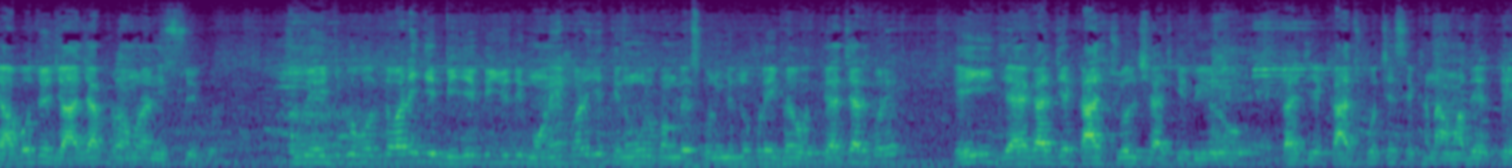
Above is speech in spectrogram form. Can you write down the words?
যাবতীয় যা যা করে আমরা নিশ্চয়ই করি শুধু এইটুকু বলতে পারি যে বিজেপি যদি মনে করে যে তৃণমূল কংগ্রেস কর্মীদের উপরে এইভাবে অত্যাচার করে এই জায়গার যে কাজ চলছে আজকে বিএলও তার যে কাজ করছে সেখানে আমাদেরকে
